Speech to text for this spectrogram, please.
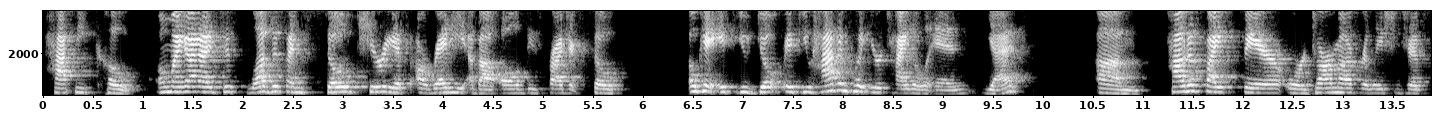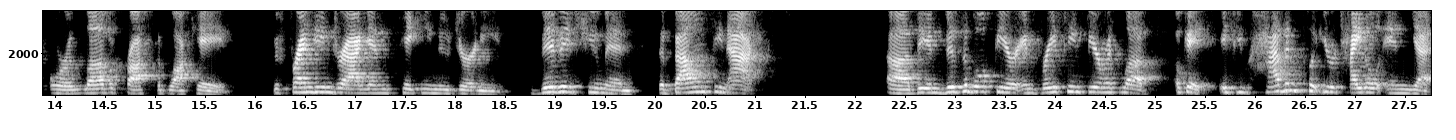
Happy Coat. Oh my God, I just love this. I'm so curious already about all of these projects. So okay, if you don't, if you haven't put your title in yet, um, how to fight fair or Dharma of relationships or love across the blockade, befriending dragons, taking new journeys, vivid human, the balancing act, uh, the invisible fear, embracing fear with love. Okay, if you haven't put your title in yet,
